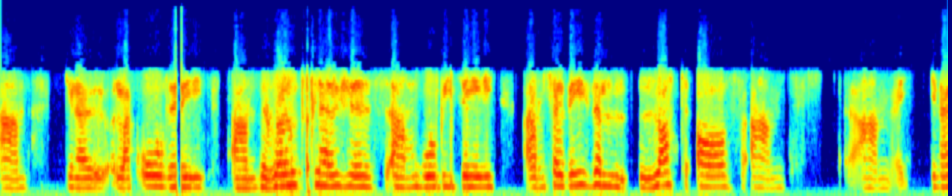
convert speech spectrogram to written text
Um, you know, like all the um, the road closures um, will be there. Um, so there's a lot of um, um, you know,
